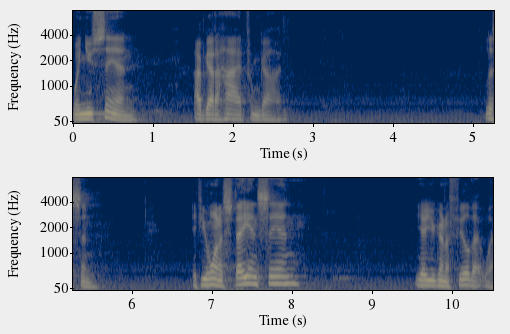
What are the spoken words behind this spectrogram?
When you sin, I've got to hide from God. Listen, if you want to stay in sin, yeah, you're going to feel that way.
